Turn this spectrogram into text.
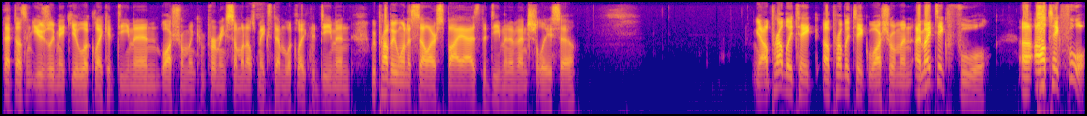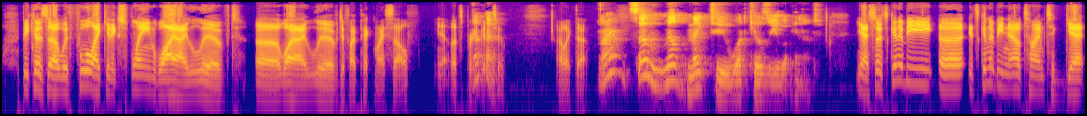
That doesn't usually make you look like a demon. Washerwoman confirming someone else makes them look like the demon. We probably want to sell our spy as the demon eventually, so. Yeah, I'll probably take I'll probably take washerwoman. I might take fool. Uh, I'll take fool because uh, with fool I can explain why I lived. Uh, why I lived if I pick myself. Yeah, that's pretty good too. I like that. Alright, so Milk Night 2, what kills are you looking at? Yeah, so it's gonna be uh, it's gonna be now time to get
